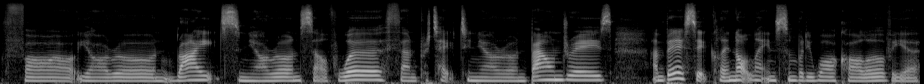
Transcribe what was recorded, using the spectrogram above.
for your own rights and your own self worth and protecting your own boundaries and basically not letting somebody walk all over you,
